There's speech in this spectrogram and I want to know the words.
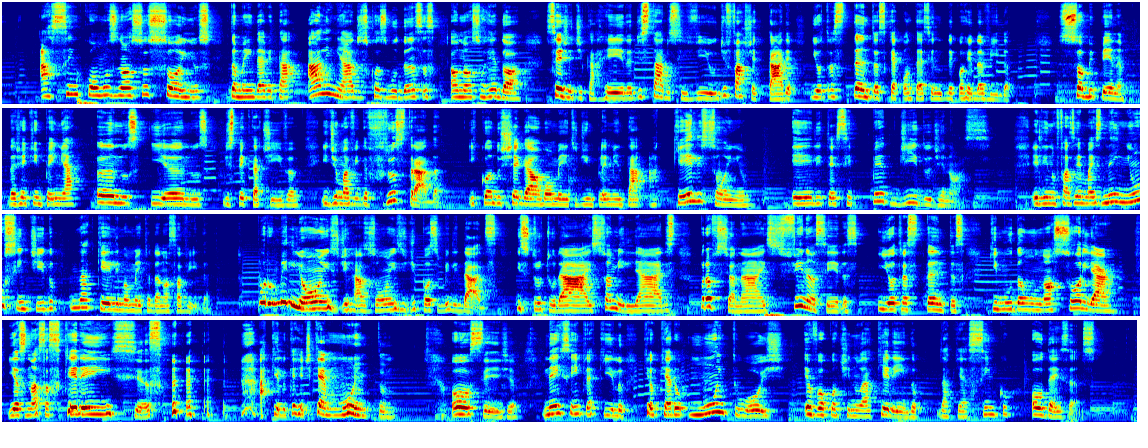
Assim como os nossos sonhos também devem estar alinhados com as mudanças ao nosso redor, seja de carreira, de estado civil, de faixa etária e outras tantas que acontecem no decorrer da vida. Sob pena da gente empenhar anos e anos de expectativa e de uma vida frustrada, e quando chegar o momento de implementar aquele sonho, ele ter se perdido de nós. Ele não fazer mais nenhum sentido naquele momento da nossa vida. Por milhões de razões e de possibilidades estruturais, familiares, profissionais, financeiras e outras tantas que mudam o nosso olhar e as nossas querências. aquilo que a gente quer muito. Ou seja, nem sempre aquilo que eu quero muito hoje eu vou continuar querendo daqui a 5 ou 10 anos.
